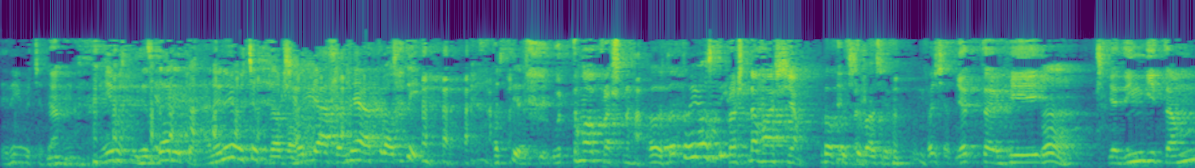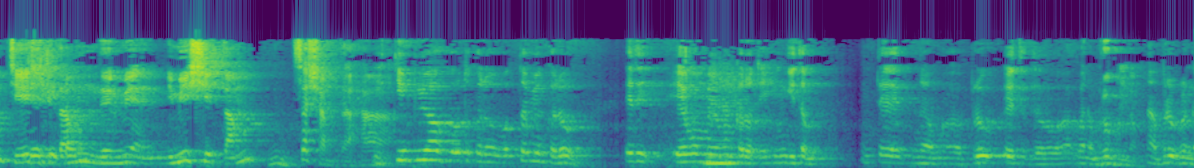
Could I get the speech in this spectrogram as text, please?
तेनैव उच्यते अनेनैव निर्धारित अनेनैव उच्यते भवत्याः सन्देहः अत्र अस्ति अस्ति अस्ति उत्तमः प्रश्नः तत्रैव अस्ति प्रश्नभाष्यम् ब- पश्यतु, पश्यतु यत्तर्हि हा। यदिङ्गितम् चेष्टितम् चेष्टितम् निर्मि निमिषितम् स शब्दः वा भवतु खलु वक्तव्यं खलु यदि एवम् एवं करोति इङ्गितं भ्रू एतद् वनं भ्रूभृङ्गम्। भ्रूभृङ्ग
